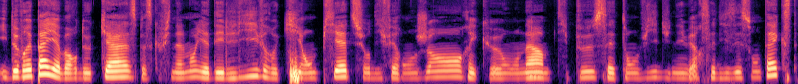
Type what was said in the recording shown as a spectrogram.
il ne devrait pas y avoir de cases, parce que finalement, il y a des livres qui empiètent sur différents genres et qu'on a Mm. un petit peu cette envie d'universaliser son texte.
